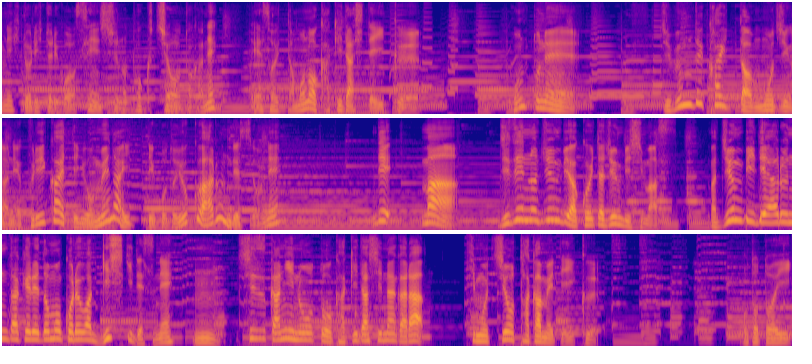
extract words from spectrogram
ね一人一人こう選手の特徴とかね、えー、そういったものを書き出していく。ほんとね自分で書いた文字がね振り返って読めないっていうことよくあるんですよね。でまあ事前の準備はこういった準備します、まあ、準備であるんだけれどもこれは儀式ですね。うん。静かにノートを書き出しながら気持ちを高めていく。おととい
